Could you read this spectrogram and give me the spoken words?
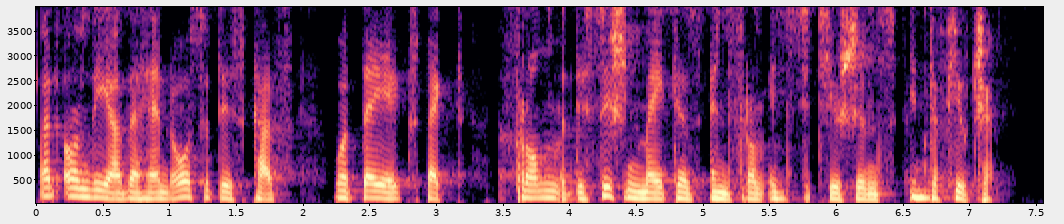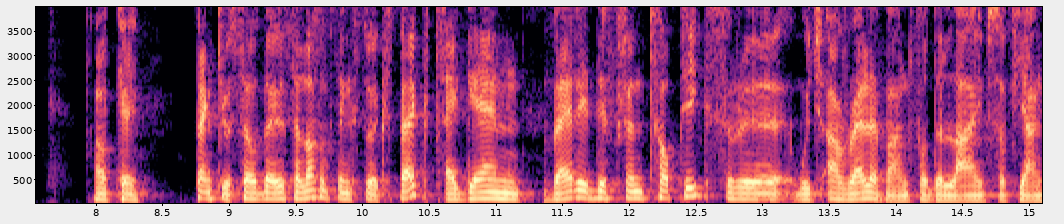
but on the other hand, also discuss what they expect from decision makers and from institutions in the future. Okay. Thank you. So there is a lot of things to expect. Again, very different topics uh, which are relevant for the lives of young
